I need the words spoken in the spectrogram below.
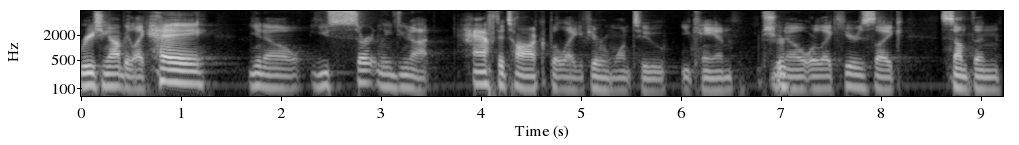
reaching out, be like, hey, you know, you certainly do not have to talk, but like if you ever want to, you can. Sure. You know, or like here's like something.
